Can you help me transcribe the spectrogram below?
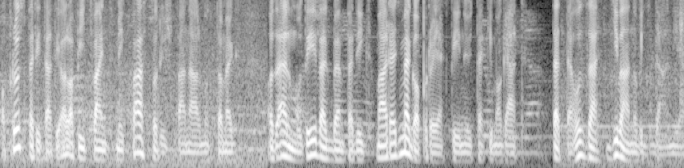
A Prosperitáti Alapítványt még Pásztor István álmodta meg, az elmúlt években pedig már egy megaprojekté nőtte ki magát. Tette hozzá Gyivanovics Dániel.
